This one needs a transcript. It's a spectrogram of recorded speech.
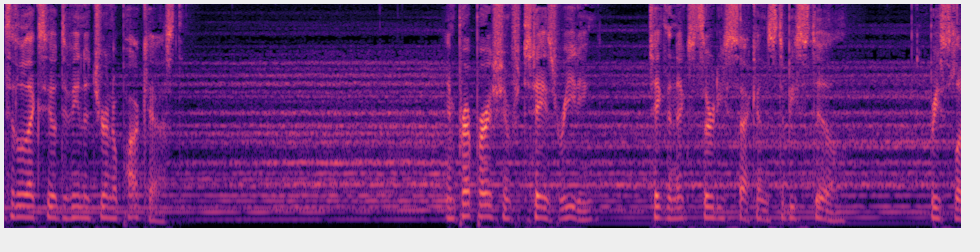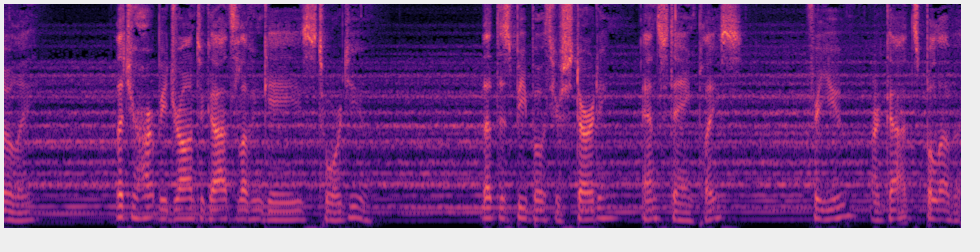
to the Lectio Divina Journal podcast. In preparation for today's reading, take the next 30 seconds to be still. Breathe slowly. Let your heart be drawn to God's loving gaze toward you. Let this be both your starting and staying place, for you are God's beloved.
